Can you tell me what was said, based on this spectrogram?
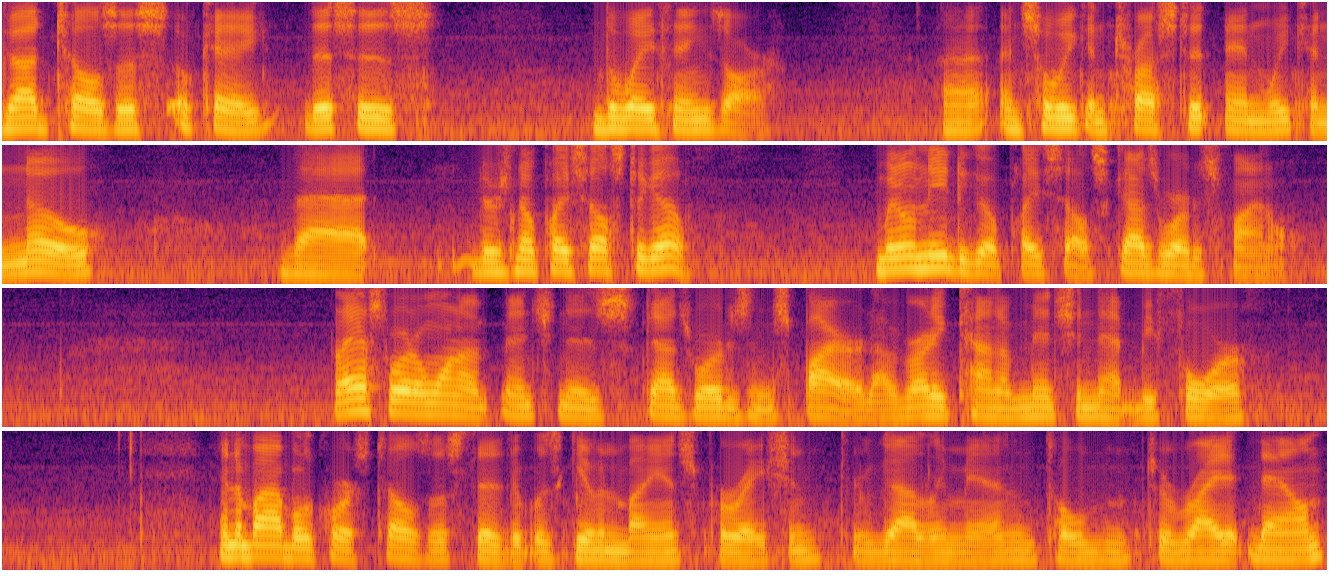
God tells us, okay, this is the way things are. Uh, and so we can trust it and we can know that there's no place else to go. We don't need to go place else. God's word is final. Last word I want to mention is God's word is inspired. I've already kind of mentioned that before. And the Bible, of course, tells us that it was given by inspiration through godly men and told them to write it down.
